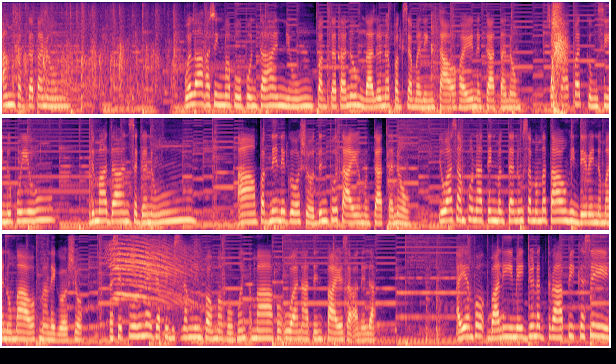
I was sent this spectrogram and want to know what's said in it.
ang pagtatanong, wala kasing mapupuntahan yung pagtatanong lalo na pag sa maling tao kayo nagtatanong. So dapat kung sino po yung dumadaan sa ganung ah pagninegosyo, dun po tayo magtatanong. Iwasan po natin magtanong sa mga taong hindi rin naman umawak ng negosyo. Kasi puro negatives lang din po mapupunta, makukuha natin payo sa kanila. Ayan po, bali medyo nag-traffic kasi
